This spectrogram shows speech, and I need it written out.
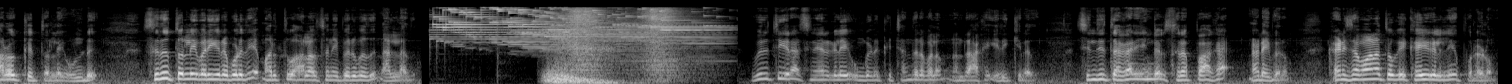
ஆரோக்கிய தொல்லை உண்டு. சிறு தொல்லை வருகிற பொழுதே மருத்துவ ஆலோசனை பெறுவது நல்லது. விருச்சிக ராசினியர்களே உங்களுக்கு சந்திரபலம் நன்றாக இருக்கிறது. சிந்தித்த காரியங்கள் சிறப்பாக நடைபெறும். கணிசமான தொகை கைகளிலே புரளும்.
